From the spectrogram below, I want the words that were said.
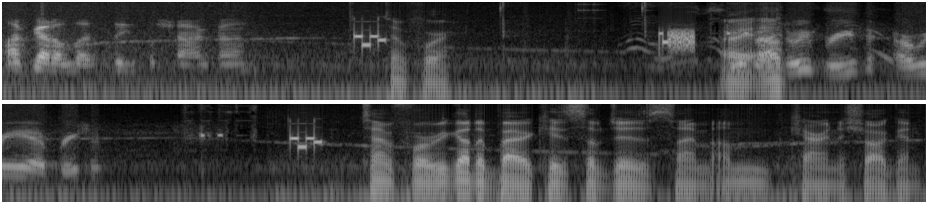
I've got a less lethal shotgun. 10 4. Alright, I'll- we brief? Are we uh, briefing? 10-4, we got a barricade subject this time. I'm carrying a shotgun.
